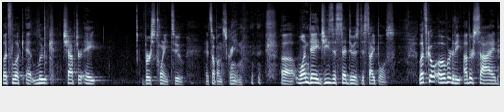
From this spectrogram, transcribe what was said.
let's look at Luke chapter 8, verse 22. It's up on the screen. uh, one day, Jesus said to his disciples, Let's go over to the other side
